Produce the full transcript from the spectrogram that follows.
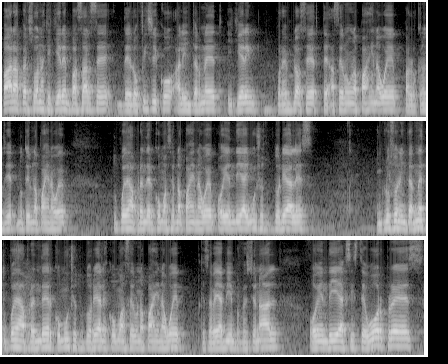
para personas que quieren pasarse de lo físico al internet y quieren, por ejemplo, hacer, hacer una página web. Para los que no, tienen una página web, tú puedes aprender cómo hacer una página web. Hoy en día hay muchos tutoriales Incluso en internet tú puedes aprender con muchos tutoriales cómo hacer una página web que se vea bien profesional. Hoy en día existe WordPress,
